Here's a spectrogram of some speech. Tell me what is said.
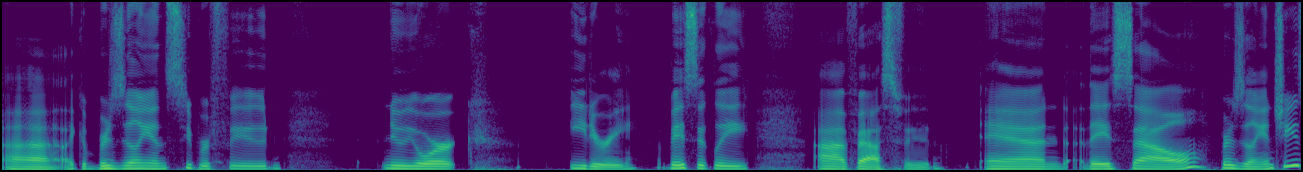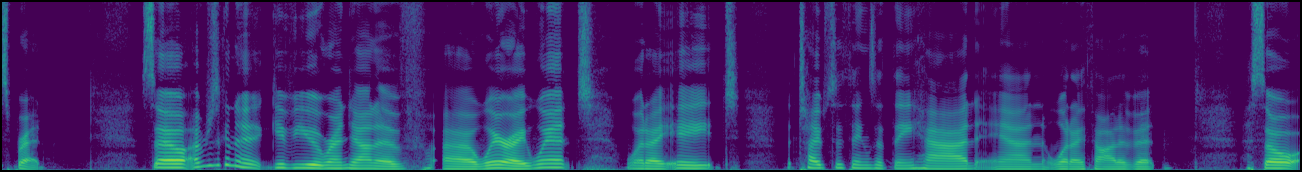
uh, like a Brazilian superfood New York eatery, basically uh, fast food. And they sell Brazilian cheese bread. So I'm just going to give you a rundown of uh, where I went, what I ate, the types of things that they had, and what I thought of it. So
